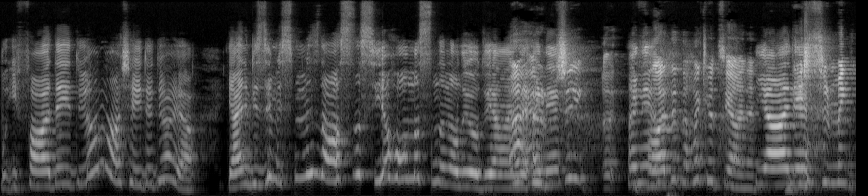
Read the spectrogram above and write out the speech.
bu ifade ediyor ama şey de diyor ya yani bizim ismimiz de aslında siyah olmasından alıyordu yani. Ay, hani ırkçı e, hani- ifade daha kötü yani. yani Değiştirmek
